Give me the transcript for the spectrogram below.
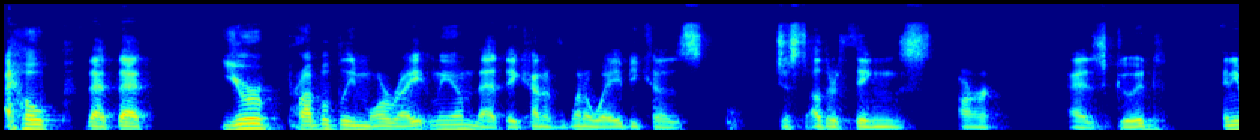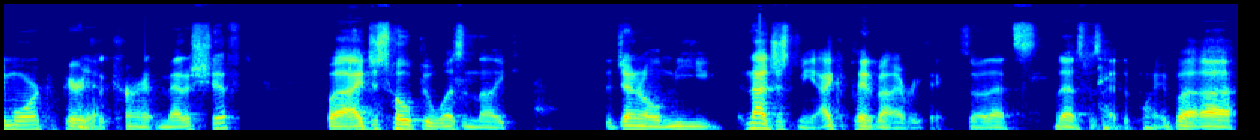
I hope that that you're probably more right, Liam, that they kind of went away because just other things aren't as good anymore compared Yeah. to the current meta shift. But I just hope it wasn't like the general me, not just me. I complain about everything, so that's that's beside the point. But uh,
